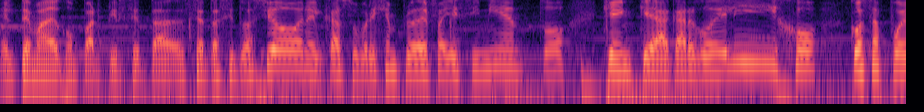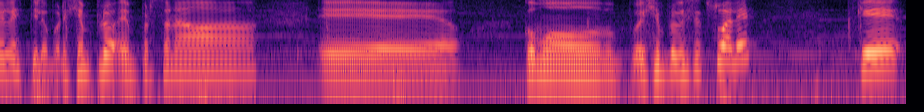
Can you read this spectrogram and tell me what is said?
el tema de compartir cierta, cierta situación, el caso, por ejemplo, de fallecimiento, quién queda a cargo del hijo, cosas por el estilo. Por ejemplo, en personas eh, como, por ejemplo, bisexuales, que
